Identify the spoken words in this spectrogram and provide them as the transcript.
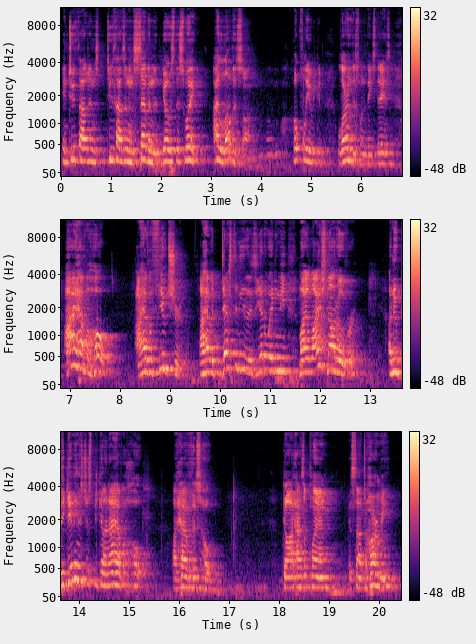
in 2000, 2007 that goes this way. I love this song. Hopefully, we could learn this one of these days. I have a hope. I have a future. I have a destiny that is yet awaiting me. My life's not over. A new beginning has just begun. I have a hope. I have this hope. God has a plan. It's not to harm me,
